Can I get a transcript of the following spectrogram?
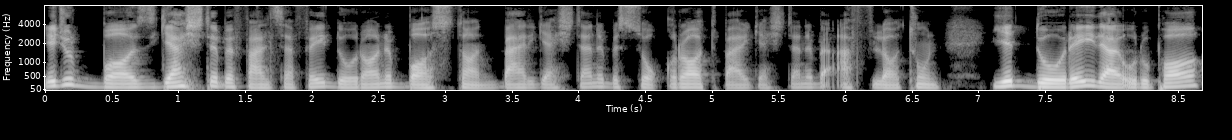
یه جور بازگشت به فلسفه دوران باستان برگشتن به سقرات برگشتن به افلاتون یه دوره‌ای در اروپا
